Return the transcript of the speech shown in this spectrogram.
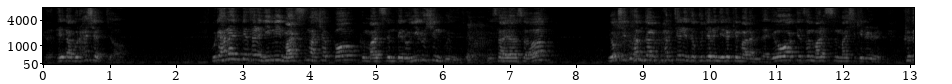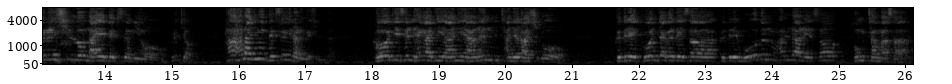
그 대답을 하셨죠. 우리 하나님께서는 이미 말씀하셨고 그 말씀대로 이루신 분이죠. 이사야서 63장 8절에서 9절은 이렇게 말합니다. 여호와께서 말씀하시기를 그들은 실로 나의 백성이요. 그렇죠? 다 하나님의 백성이라는 것입니다. 거짓을 행하지 아니하는 자녀라시고 그들의 구원자가 되사 그들의 모든 환란에서 동참하사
